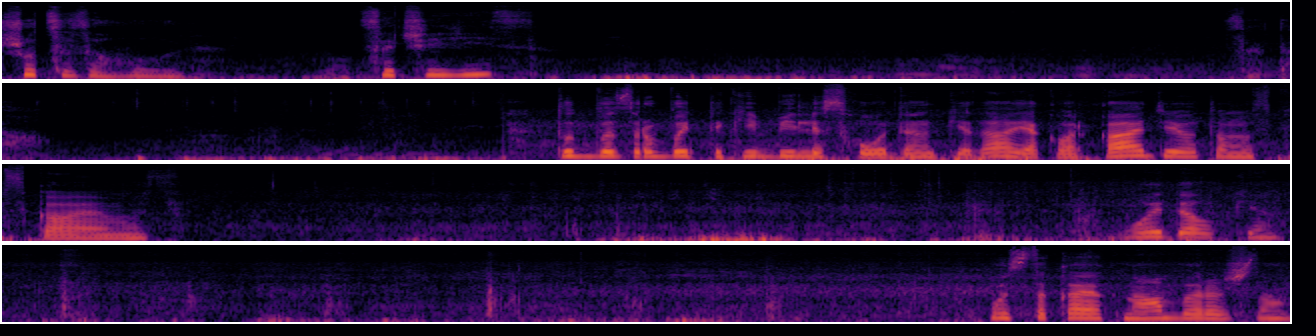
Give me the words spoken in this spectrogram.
Що це за голубі? Це чиїсь? Це так. Тут би зробити такі білі сходинки, да? як в Аркадію, то ми спускаємось. Гойдалки. Ось така як набережна.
